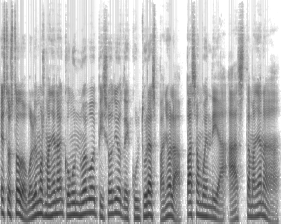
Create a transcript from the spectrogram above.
Esto es todo, volvemos mañana con un nuevo episodio de Cultura Española. Pasa un buen día, hasta mañana.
